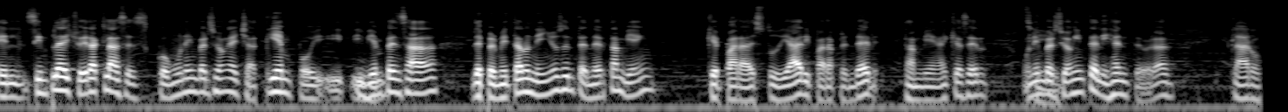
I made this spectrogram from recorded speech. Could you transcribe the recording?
el simple hecho de ir a clases con una inversión hecha a tiempo y, bien pensada le permite a los niños entender también que para estudiar y para aprender también hay que hacer una inversión inteligente, ¿verdad? Claro.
